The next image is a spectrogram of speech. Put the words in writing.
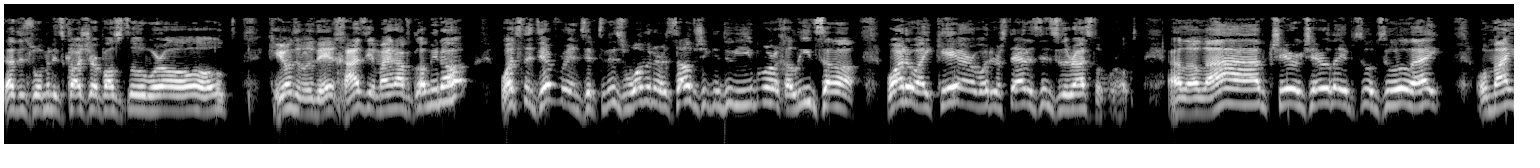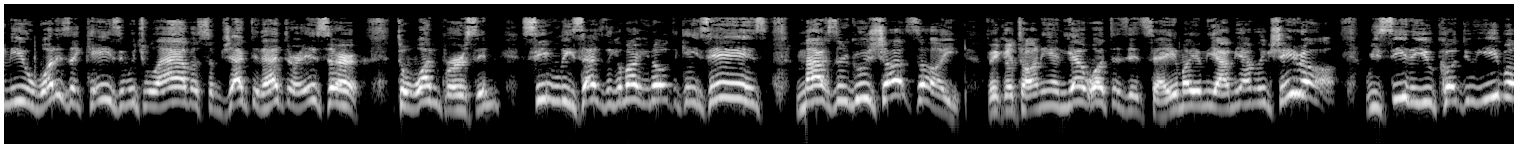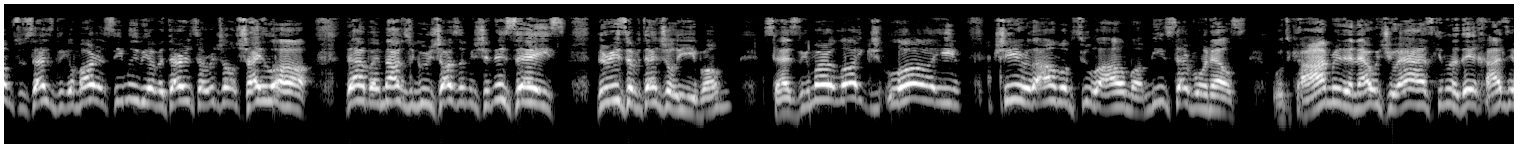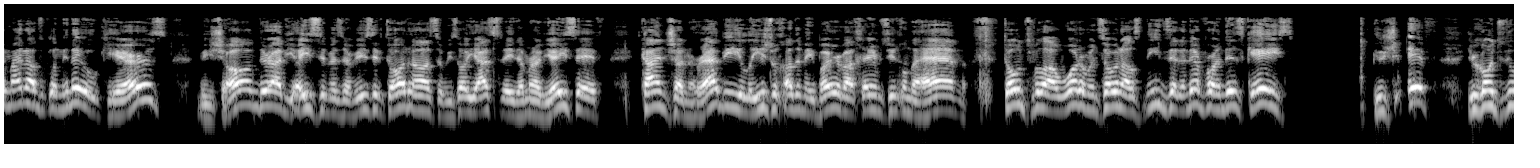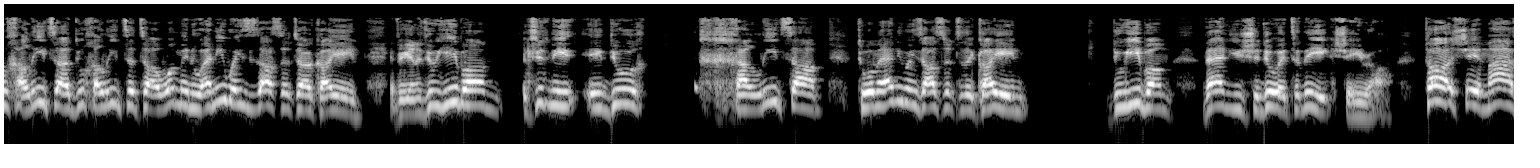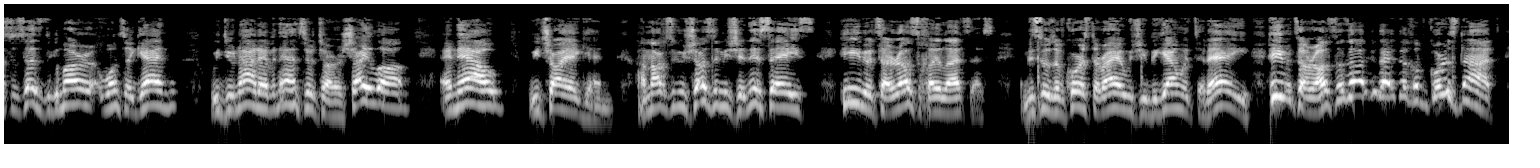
that this woman is kosher apostle to the world comes to the Chazia might have Glomino. What's the difference if to this woman herself she can do yibum or chalitza? Why do I care what her status is to the rest of the world? Or my new, what is a case in which we'll have a subjective heter iser to one person? Seemingly says the Gemara, you know what the case is? And yet what does it say? We see that you could do yibum, so says the Gemara, seemingly we have a terrorist original shayla, that by Machzer gushasai says there is a potential yibum. Says the Gemara, like, like, shir the alma psula alma, means to everyone else. With Kamrid, and that which you ask, who cares? Mishom, the Rav Yosef, as Rav Yosef taught us, so we saw yesterday, the Rav Yosef, Kanchan Rabbi, Leishu Chadam Eibayr V'Acherim Shichon Lahem, don't spill out water when someone else needs it, and therefore in this case, you if you're going to do chalitza, do chalitza to a woman who anyways is also to a kayin. If you're going to do yibam, excuse me, eh, do chalitza to a woman anyways also to the kayin, do ibam, then you should do it to the kshira. Ta shema, so says the Gemara once again, we do not have an answer to our shayla, and now we try again. And this was, of course, the raya which we began with today. Of course not.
